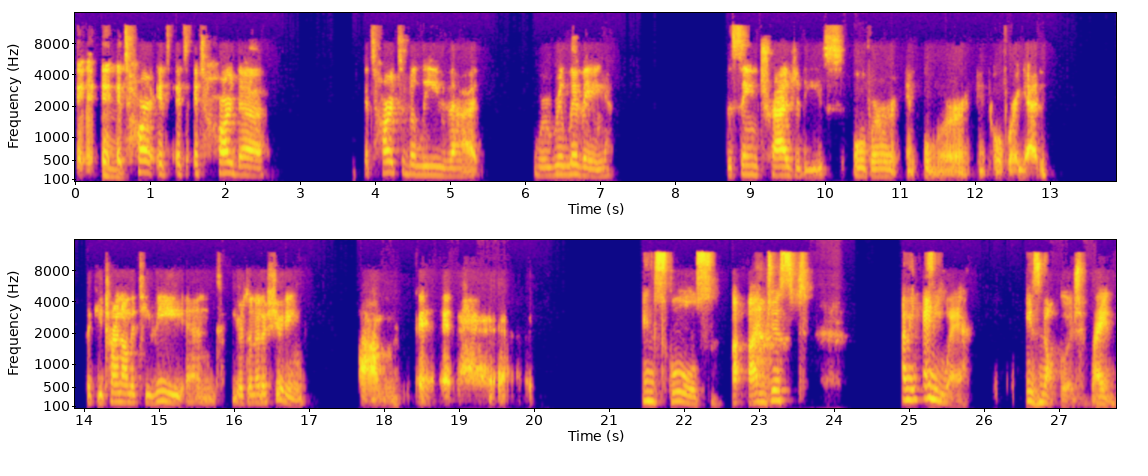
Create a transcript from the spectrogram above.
it, it, mm. it's hard. It's it's it's hard to it's hard to believe that we're reliving the same tragedies over and over and over again. Like you turn on the TV and here's another shooting. Um, it, it, in schools, I, I'm just, I mean, anywhere is not good, right?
